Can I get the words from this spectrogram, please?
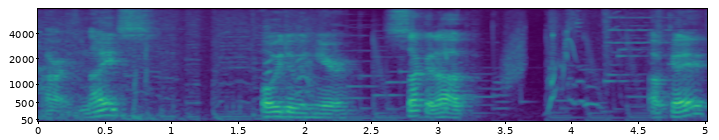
Alright, nice. What are we doing here? Suck it up. Okay.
